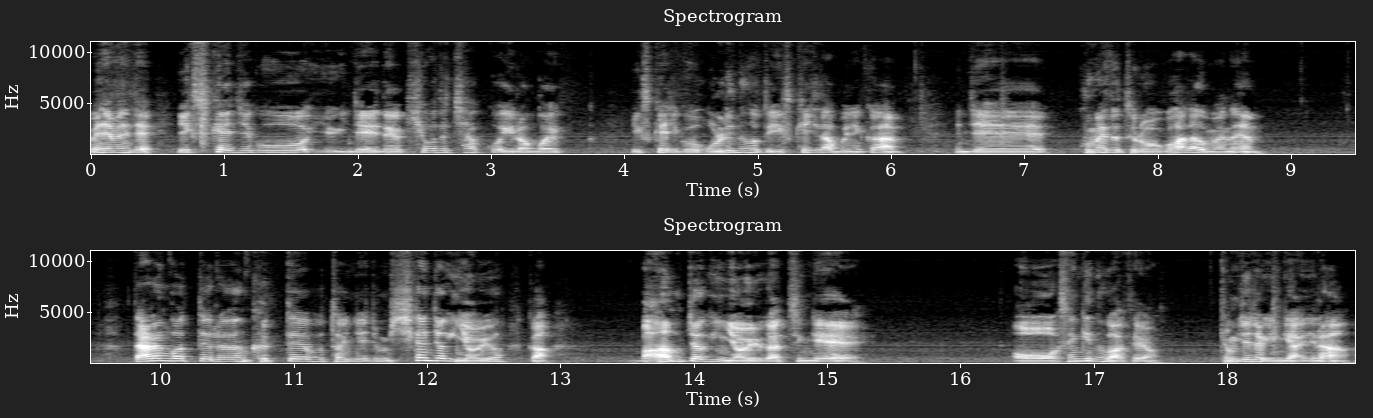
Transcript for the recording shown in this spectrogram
왜냐면 이제 익숙해지고 이제 내가 키워드 찾고 이런 거에 익숙해지고 올리는 것도 익숙해지다 보니까 이제 구매도 들어오고 하다 보면은 다른 것들은 그때부터 이제 좀 시간적인 여유, 그러니까 마음적인 여유 같은 게 어, 생기는 것 같아요. 경제적인 게 아니라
